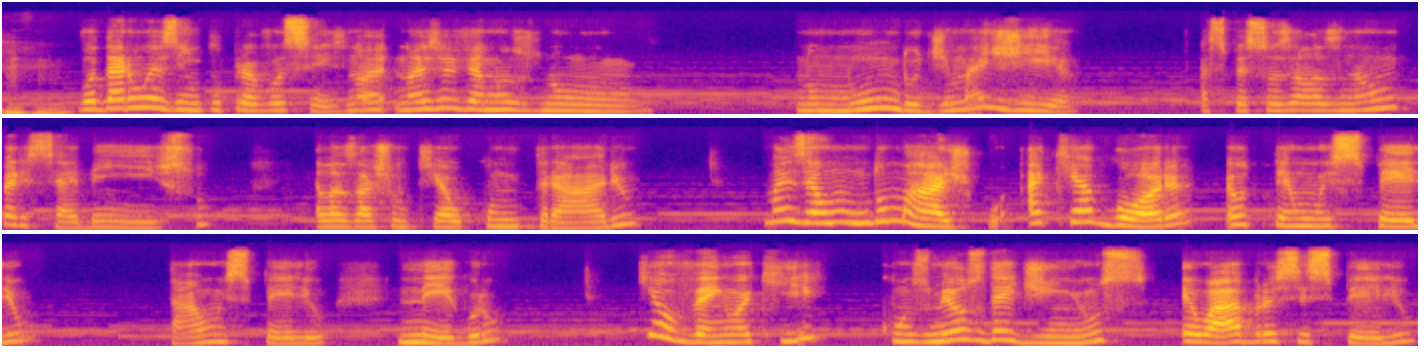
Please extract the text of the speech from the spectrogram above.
Uhum. Vou dar um exemplo para vocês. Nós, nós, vivemos num, num mundo de magia. As pessoas elas não percebem isso, elas acham que é o contrário, mas é um mundo mágico. Aqui agora eu tenho um espelho tá? Um espelho negro, que eu venho aqui com os meus dedinhos, eu abro esse espelho,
